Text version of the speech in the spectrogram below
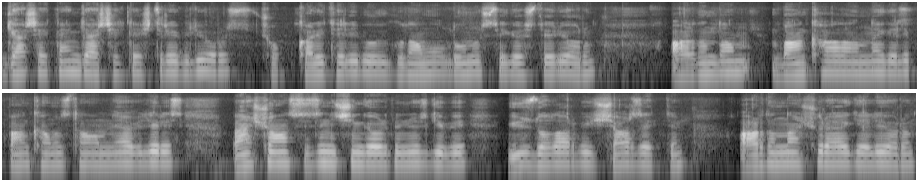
gerçekten gerçekleştirebiliyoruz. Çok kaliteli bir uygulama olduğunu size gösteriyorum. Ardından banka alanına gelip bankamızı tamamlayabiliriz. Ben şu an sizin için gördüğünüz gibi 100 dolar bir şarj ettim. Ardından şuraya geliyorum.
